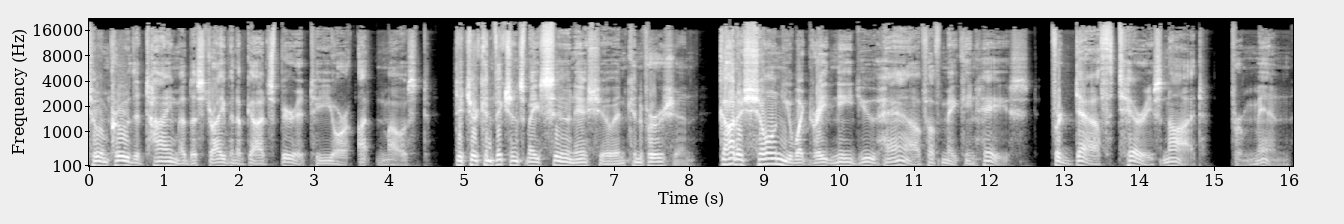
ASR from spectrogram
to improve the time of the striving of God's Spirit to your utmost, that your convictions may soon issue in conversion, God has shown you what great need you have of making haste. For death tarries not for men,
